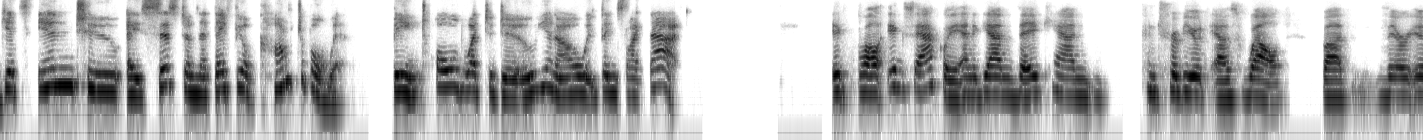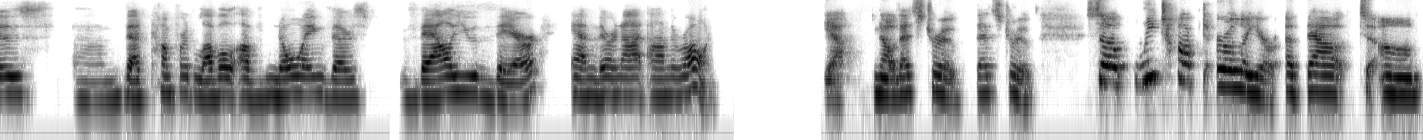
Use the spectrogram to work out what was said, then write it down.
gets into a system that they feel comfortable with, being told what to do, you know, and things like that. It, well, exactly. And again, they can contribute as well, but there is um, that comfort level of knowing there's value there and they're not on their own. Yeah, no, that's true. That's true. So we talked earlier about um,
